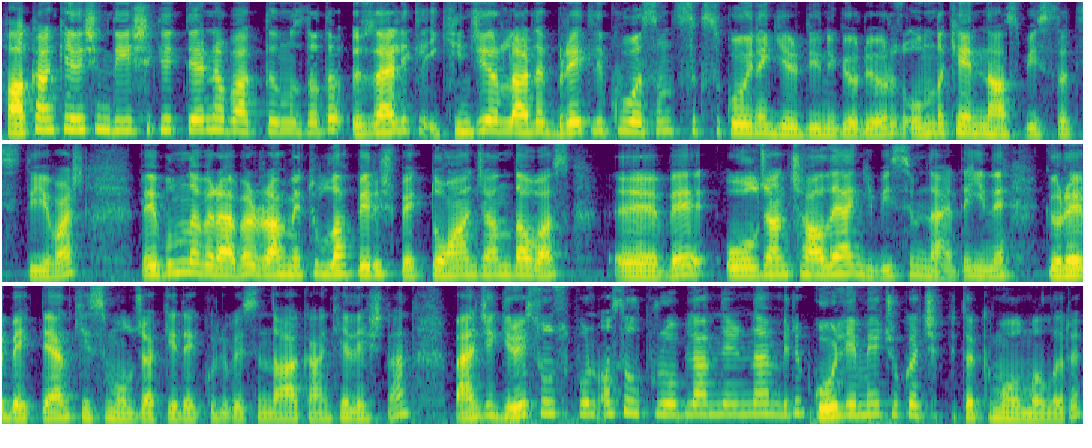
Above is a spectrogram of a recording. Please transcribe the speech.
Hakan Keleş'in değişikliklerine baktığımızda da özellikle ikinci yarılarda Bradley Kuvas'ın sık sık oyuna girdiğini görüyoruz. Onun da kendine has bir istatistiği var. Ve bununla beraber Rahmetullah Berişbek, Doğancan Davas e, ve Oğulcan Çağlayan gibi isimler de yine görev bekleyen kesim olacak yedek kulübesinde Hakan Keleş'ten. Bence Giresunspor'un asıl problemlerinden biri gol yemeye çok açık bir takım olmaları.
